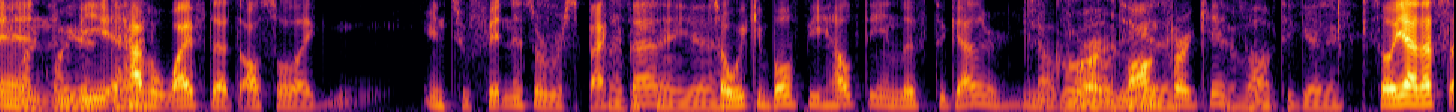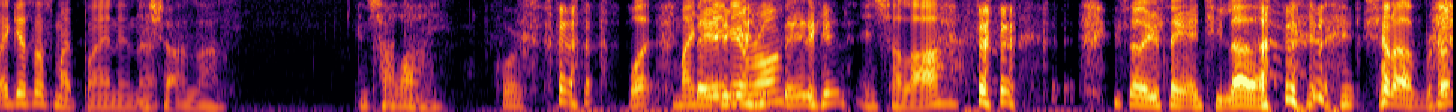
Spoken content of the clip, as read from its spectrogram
and, like and be have a wife that's also like into fitness or respects that. yeah. So we can both be healthy and live together, you To know, for long together, for our kids. So, evolve together. so yeah, that's I guess that's my plan. And uh, Inshallah. Inshallah, to me. of course. what am I Say it saying it, again. wrong? Say it again. Inshallah. You sound like you're saying enchilada. Shut up, bro.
